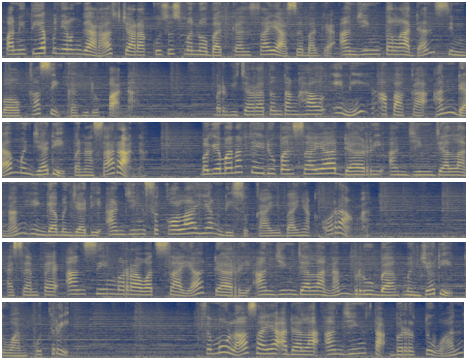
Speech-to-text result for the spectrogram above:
panitia penyelenggara secara khusus menobatkan saya sebagai anjing teladan simbol kasih kehidupan. Berbicara tentang hal ini, apakah Anda menjadi penasaran? Bagaimana kehidupan saya dari anjing jalanan hingga menjadi anjing sekolah yang disukai banyak orang? SMP Ansi merawat saya dari anjing jalanan berubah menjadi tuan putri. Semula saya adalah anjing tak bertuan,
